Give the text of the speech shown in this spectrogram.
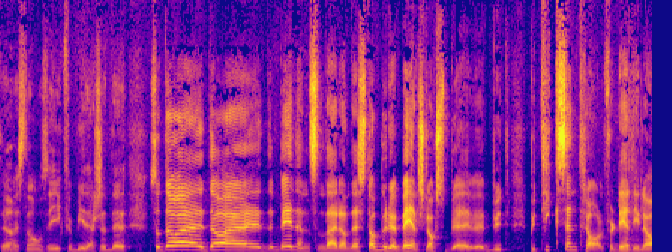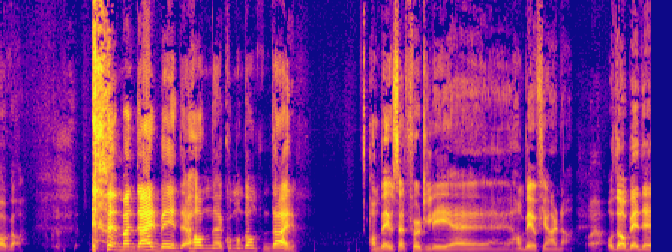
Ja. Hvis noen som gikk forbi der. Så, det, så da, da det ble den en sånn der det Stabburet ble en slags eh, butikksentral for det de laga. Men der ble han eh, kommandanten der Han ble jo selvfølgelig eh, Han ble jo fjerna. Oh, ja. Og da ble det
